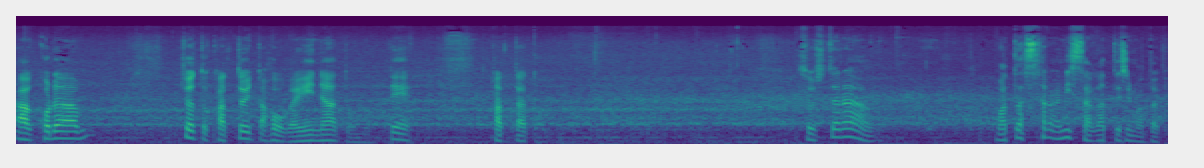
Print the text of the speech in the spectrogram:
あこれはちょっと買っといた方がいいなと思って買ったとそしたらまたさらに下がってしまったと。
